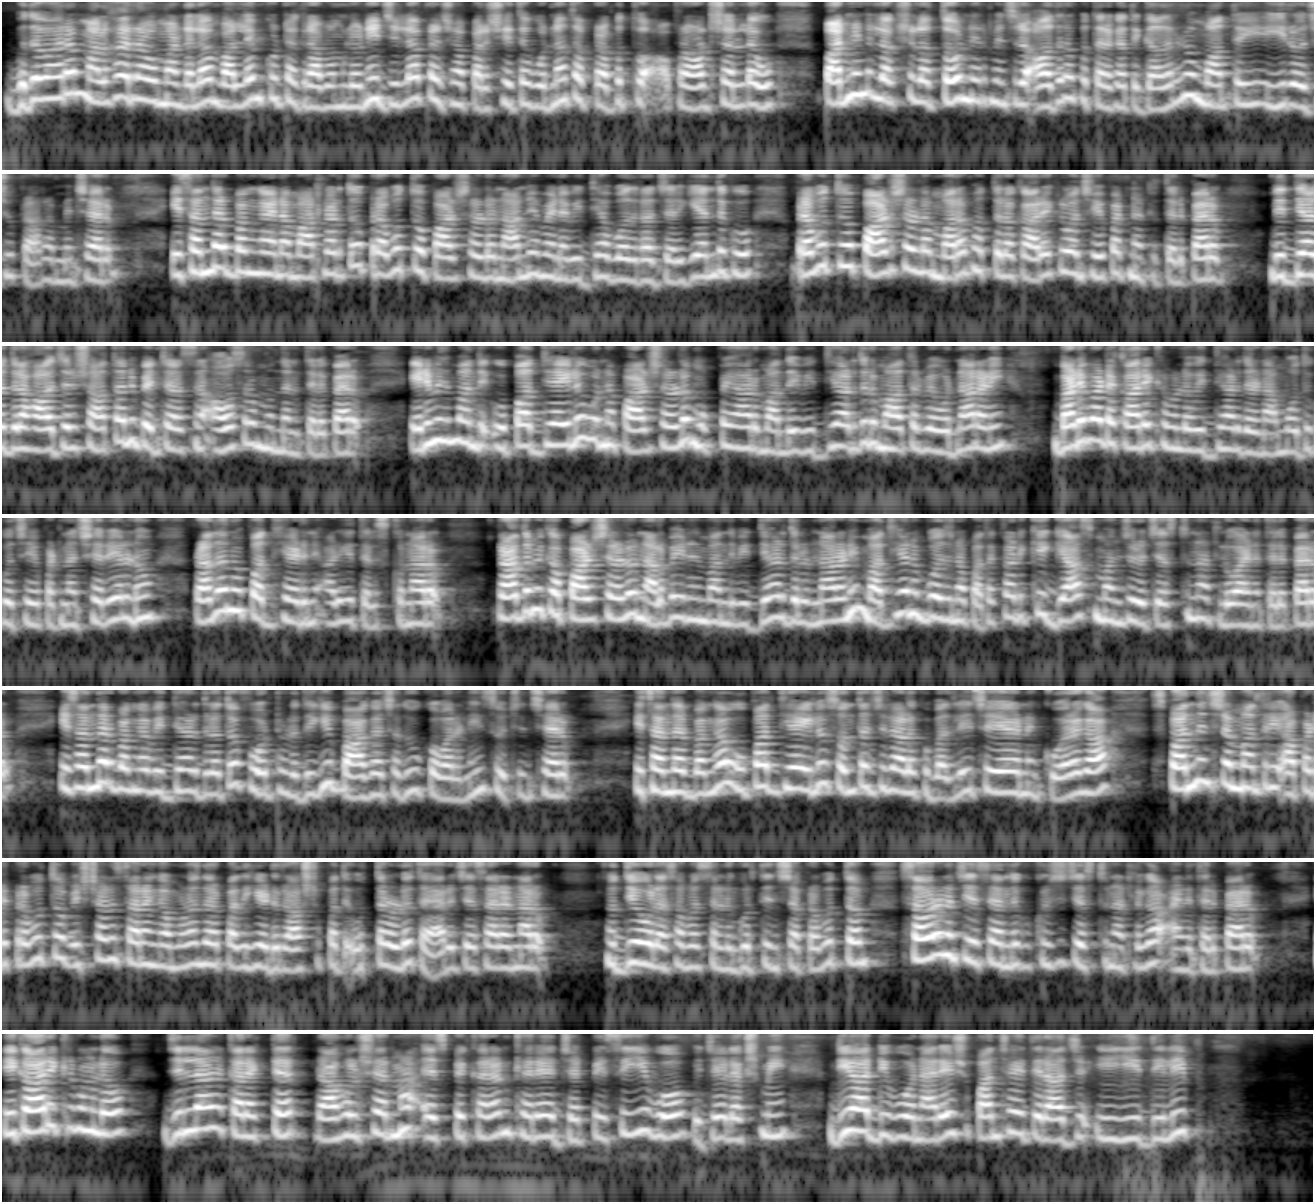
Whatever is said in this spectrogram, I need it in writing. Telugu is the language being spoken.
బుధవారం మల్హర్రావు మండలం వల్లెంకుంట గ్రామంలోని జిల్లా ప్రజా పరిషత్ ఉన్నత ప్రభుత్వ పాఠశాలలో పన్నెండు లక్షలతో నిర్మించిన అదనపు తరగతి గదులను మంత్రి ఈ రోజు ప్రారంభించారు. ఈ సందర్భంగా ఆయన మాట్లాడుతూ ప్రభుత్వ పాఠశాలలో నాణ్యమైన విద్యా బోధన జరిగేందుకు ప్రభుత్వ పాఠశాలల మరమ్మతుల కార్యక్రమం చేపట్టినట్లు తెలిపారు. విద్యార్థుల హాజరు శాతాన్ని పెంచాల్సిన అవసరం ఉందని తెలిపారు. ఎనిమిది మంది ఉపాధ్యాయులు ఉన్న పాఠశాలలో ముప్పై ఆరు మంది విద్యార్థులు మాత్రమే ఉన్నారని బడిబాట కార్యక్రమంలో విద్యార్థుల నమోదుకు చేపట్టిన చర్యలను ప్రధానోపాధ్యాయుడిని అడిగి తెలుసుకున్నారు. ప్రాథమిక పాఠశాలలో నలభై ఎనిమిది మంది విద్యార్థులు ఉన్నారని మధ్యాహ్న భోజన పథకానికి గ్యాస్ మంజూరు చేస్తున్నట్లు ఆయన తెలిపారు. ఈ సందర్భంగా విద్యార్థులతో ఫోటోలు దిగి బాగా చదువుకోవాలని సూచించారు. ఈ సందర్భంగా ఉపాధ్యాయులు సొంత జిల్లాలకు బదిలీ చేయాలని కోరగా స్పందించిన మంత్రి అప్పటి ప్రభుత్వం ఇష్టానుసారంగా మూడు వందల పదిహేడు రాష్ట్రపతి ఉత్తర్వులు తయారు చేశారన్నారు. ఉద్యోగుల సమస్యలను గుర్తించిన ప్రభుత్వం సవరణ చేసేందుకు కృషి చేస్తున్నట్లుగా ఆయన తెలిపారు. ఈ కార్యక్రమంలో జిల్లా collector Rahul Sharma SP Karan Khare ZP CEO Vijayalakshmi DRDO Naresh Panchayati Raj EE Dilip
